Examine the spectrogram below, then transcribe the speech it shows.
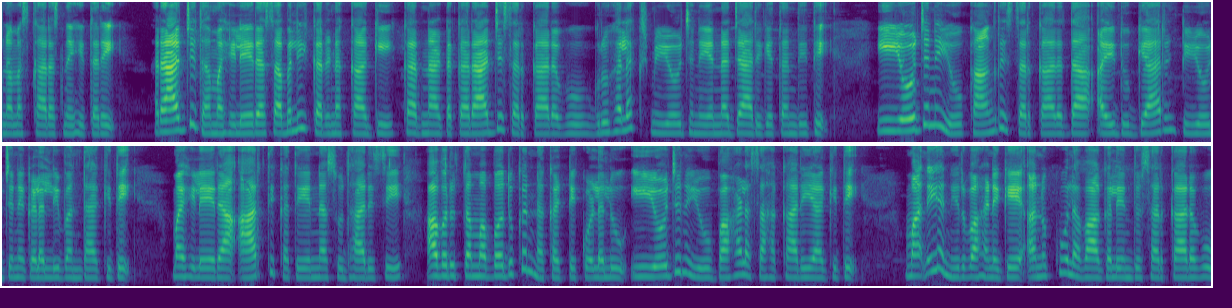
ನಮಸ್ಕಾರ ಸ್ನೇಹಿತರೆ. ರಾಜ್ಯದ ಮಹಿಳೆಯರ ಸಬಲೀಕರಣಕ್ಕಾಗಿ ಕರ್ನಾಟಕ ರಾಜ್ಯ ಸರ್ಕಾರವು ಗೃಹಲಕ್ಷ್ಮಿ ಯೋಜನೆಯನ್ನು ಜಾರಿಗೆ ತಂದಿದೆ. ಈ ಯೋಜನೆಯು ಕಾಂಗ್ರೆಸ್ ಸರ್ಕಾರದ ಐದು ಗ್ಯಾರಂಟಿ ಯೋಜನೆಗಳಲ್ಲಿ ಒಂದಾಗಿದೆ. ಮಹಿಳೆಯರ ಆರ್ಥಿಕತೆಯನ್ನು ಸುಧಾರಿಸಿ ಅವರು ತಮ್ಮ ಬದುಕನ್ನು ಕಟ್ಟಿಕೊಳ್ಳಲು ಈ ಯೋಜನೆಯು ಬಹಳ ಸಹಕಾರಿಯಾಗಿದೆ. ಮನೆಯ ನಿರ್ವಹಣೆಗೆ ಅನುಕೂಲವಾಗಲೆಂದು ಸರ್ಕಾರವು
